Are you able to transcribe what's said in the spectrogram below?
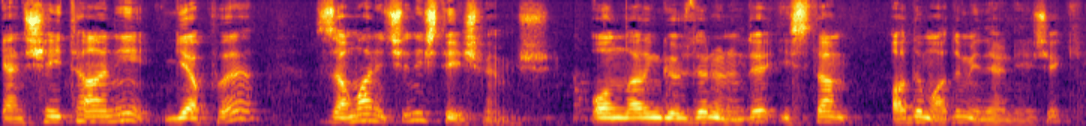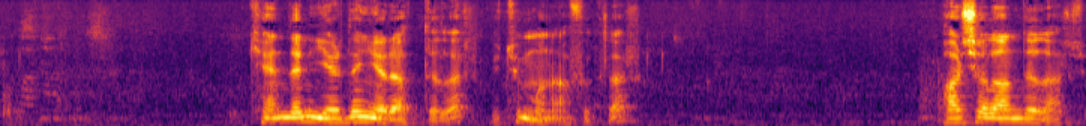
Yani şeytani yapı zaman için hiç değişmemiş. Onların gözler önünde İslam adım adım ilerleyecek. Kendilerini yerden yarattılar bütün münafıklar. Parçalandılar,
